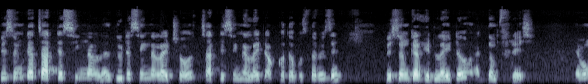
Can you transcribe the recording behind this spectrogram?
পেছনকার চারটে সিগন্যাল দুইটা সিগন্যাল লাইট সহ চারটি সিগন্যাল লাইট অক্ষত অবস্থা রয়েছে। পেছনকার হেডলাইটও একদম ফ্রেশ এবং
